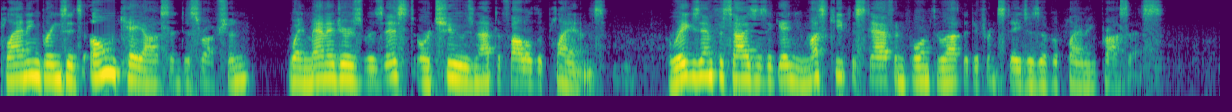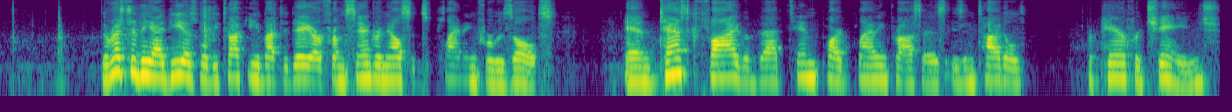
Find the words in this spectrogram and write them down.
Planning brings its own chaos and disruption when managers resist or choose not to follow the plans. Riggs emphasizes again you must keep the staff informed throughout the different stages of the planning process. The rest of the ideas we'll be talking about today are from Sandra Nelson's Planning for Results. And task five of that 10-part planning process is entitled Prepare for Change.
